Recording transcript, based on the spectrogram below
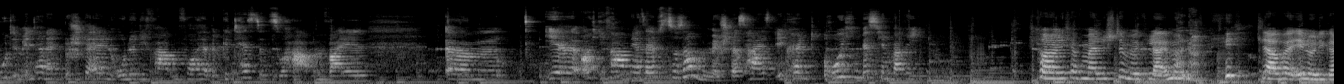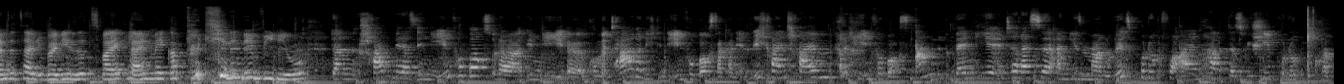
gut im Internet bestellen, ohne die Farben vorher mit getestet zu haben, weil ähm, ihr euch die Farben ja selbst zusammenmischt. Das heißt, ihr könnt ruhig ein bisschen variieren. Ich komme nicht auf meine Stimme, klar, immer noch nicht. Ich laber eh nur die ganze Zeit über diese zwei kleinen Make-up-Pöttchen in dem Video. Dann schreibt mir das in die Infobox oder in die äh, Kommentare, nicht in die Infobox, da kann ihr mich reinschreiben. Schreibt die Infobox an, wenn ihr Interesse an diesem Manuwils-Produkt vor allem habt, das Vichy-Produkt bekommt.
